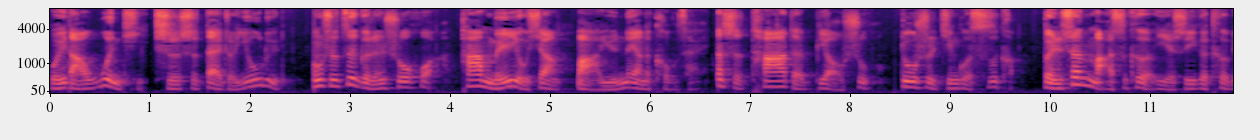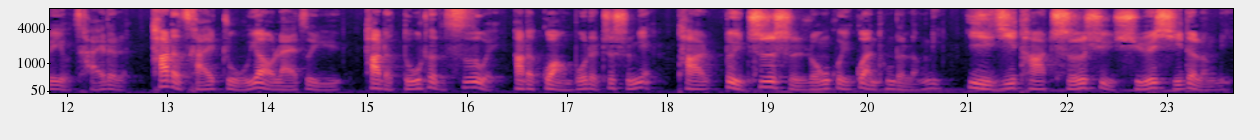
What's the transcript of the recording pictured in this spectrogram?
回答问题时是带着忧虑的，同时这个人说话他没有像马云那样的口才，但是他的表述都是经过思考。本身马斯克也是一个特别有才的人，他的才主要来自于。他的独特的思维，他的广博的知识面，他对知识融会贯通的能力，以及他持续学习的能力。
